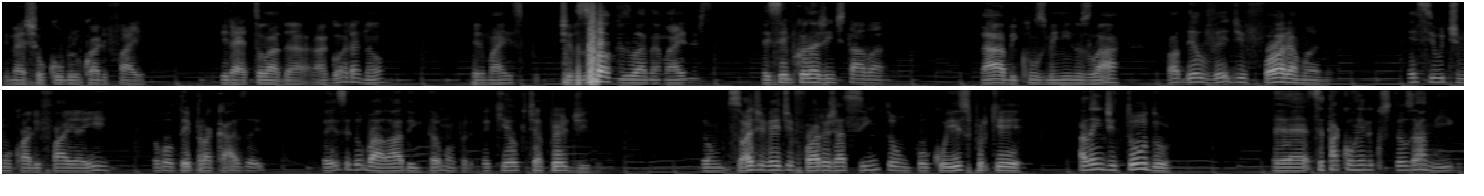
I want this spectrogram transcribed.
Que mexe eu cubro o Qualify direto lá da. Agora não. É mais motivos óbvios lá na Miners. Mas sempre quando a gente tava Gabi com os meninos lá, só deu ver de fora, mano. Esse último Qualify aí, eu voltei pra casa. Esse do balada, então, mano, parecia que eu que tinha perdido. Então, só de ver de fora eu já sinto um pouco isso, porque, além de tudo, é, você tá correndo com os teus amigos.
